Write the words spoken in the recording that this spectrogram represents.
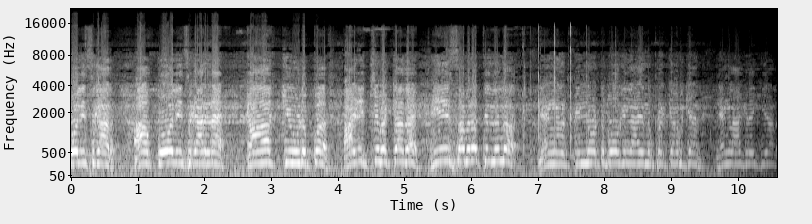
പോലീസുകാർ. ആ പോലീസുകാരുടെ കാക്കി ഉടുപ്പ് അഴിച്ചു വെക്കാതെ ഈ സമരത്തിൽ നിന്ന് ഞങ്ങൾ പിന്നോട്ട് പോകില്ല എന്ന് പ്രഖ്യാപിക്കാൻ ഞങ്ങൾ ആഗ്രഹിക്കുകയാണ്.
